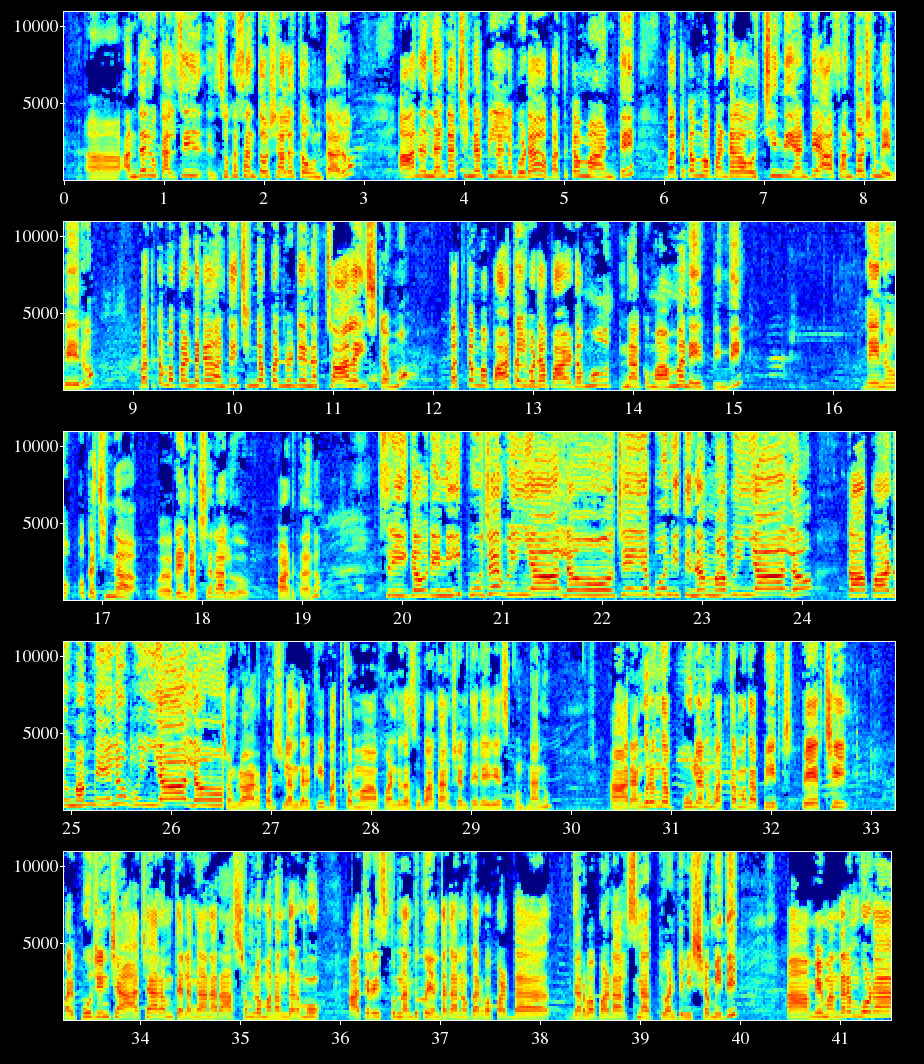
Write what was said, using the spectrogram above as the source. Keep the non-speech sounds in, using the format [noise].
అందరూ కలిసి సుఖ సంతోషాలతో ఉంటారు. ఆనందంగా చిన్నపిల్లలు కూడా బతుకమ్మ అంటే బతుకమ్మ పండగ వచ్చింది అంటే ఆ సంతోషమే వేరు. బతుకమ్మ పండగ అంటే చిన్నప్పటి నుండి నాకు చాలా ఇష్టము. బతుకమ్మ పాటలు కూడా పాడడము నాకు మా అమ్మ నేర్పింది. నేను ఒక చిన్న రెండు అక్షరాలు పాడతాను. శ్రీ గౌరిని పూజ ఉయ్యాలో జయబోని తినమ్మ ఉయ్యాలో కాపాడు మమ్మీలో ఉయ్యాలో. రాష్ట్రంలో ఆడపడుచులందరికీ బతుకమ్మ పండుగ శుభాకాంక్షలు తెలియజేసుకుంటున్నాను. ఆ, రంగురంగ పూలను బతుకమ్మగా పేర్చి మరి పూజించే ఆచారం తెలంగాణ రాష్ట్రంలో మనందరము ఆచరిస్తున్నందుకు ఎంతగానో గర్వపడ్డ గర్వపడాల్సినటువంటి విషయం ఇది. మేమందరం కూడా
